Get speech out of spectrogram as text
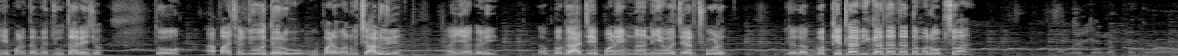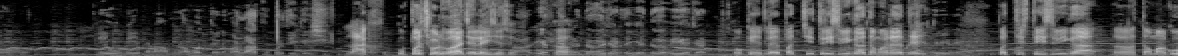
એ પણ તમે જોતા રહેજો. તો આ પાછળ જો ધરું ઉપાડવાનું ચાલુ છે. અહીં આગળ લગભગ આજે પણ એમના નેવ હજાર છોડ, એટલે લગભગ કેટલા વિઘા દાદા તમે રોપશો આ? એમાં લાખ ઉપર થઈ જશે લાખ ઉપર છોડવા આજે લઈ જશો? હા, એક હા. લાખ દસ હજાર થઈ જાય દસ વીસ હજાર. ઓકે એટલે પચીસ ત્રીસ વીઘા તમારે જે પચીસ ત્રીસ વીઘા. તમાકુ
